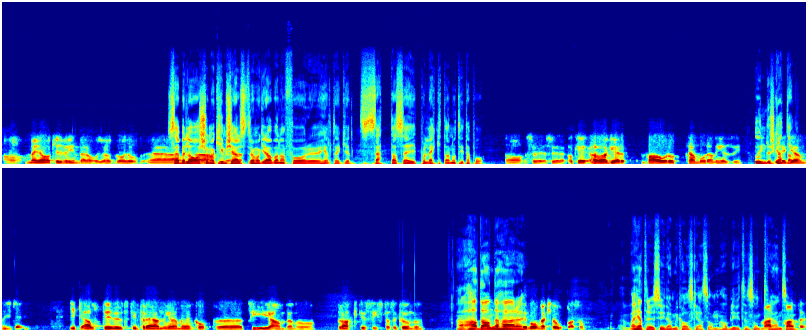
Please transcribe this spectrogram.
Ja, men jag kliver in där och gör ett bra jobb. Eh, Sebbe Larsson och Kim eh, Källström och grabbarna får eh, helt enkelt sätta sig på läktaren och titta på. Ja, så är det. Så är det. Okej, höger. Mauro Camoranesi. Underskattad. Gick, gick alltid ut till träningarna med en kopp eh, te i handen och drack till sista sekunden. Hade han det Inte här, många knop alltså. Vad heter det sydamerikanska som har blivit en sån Ma- trend? Som, Matte.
